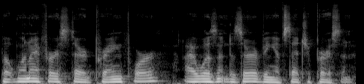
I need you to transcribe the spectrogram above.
But when I first started praying for her, I wasn't deserving of such a person.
